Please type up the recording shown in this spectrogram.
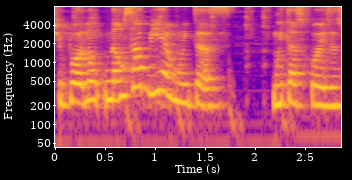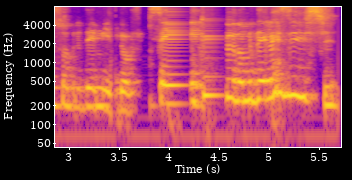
Tipo, eu não, não sabia muitas, muitas coisas sobre Demidov. Sei que o nome dele existe.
